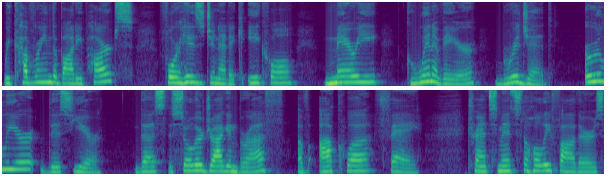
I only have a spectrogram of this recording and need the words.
recovering the body parts for his genetic equal, Mary Guinevere Brigid, earlier this year. Thus, the solar dragon breath of Aqua Fae transmits the Holy Father's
